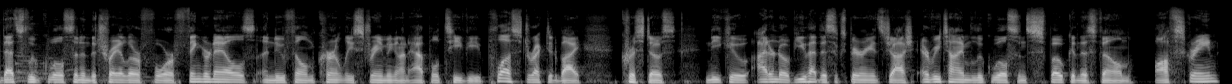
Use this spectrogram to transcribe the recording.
That's Luke Wilson in the trailer for Fingernails, a new film currently streaming on Apple TV Plus, directed by Christos Nikou. I don't know if you had this experience, Josh. Every time Luke Wilson spoke in this film off screen,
